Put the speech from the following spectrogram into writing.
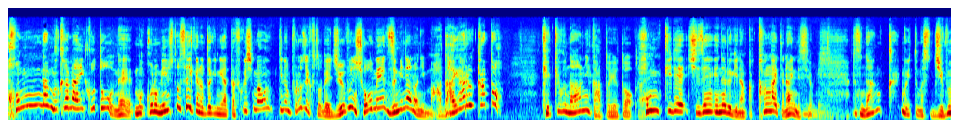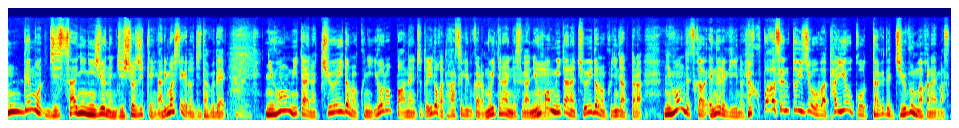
こんな向かないことをね、もうこの民主党政権の時にやった福島沖のプロジェクトで十分証明済みなのにまだやるかと。結局何かというと、本気で自然エネルギーなんか考えてないんですよ。私何回も言ってます。自分でも実際に20年実証実験やりましたけど、自宅で。日本みたいな中緯度の国、ヨーロッパはね、ちょっと緯度が高すぎるから向いてないんですが、日本みたいな中緯度の国だったら、日本で使うエネルギーの100%以上は太陽光だけで十分賄えます。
